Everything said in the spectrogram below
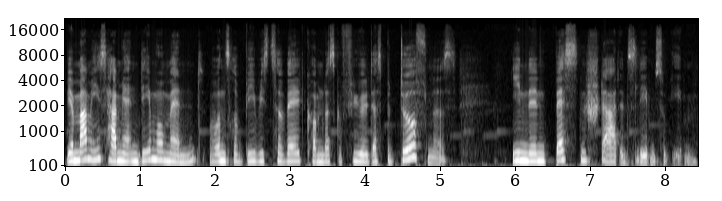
Wir Mamis haben ja in dem Moment, wo unsere Babys zur Welt kommen, das Gefühl, das Bedürfnis, ihnen den besten Start ins Leben zu geben.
